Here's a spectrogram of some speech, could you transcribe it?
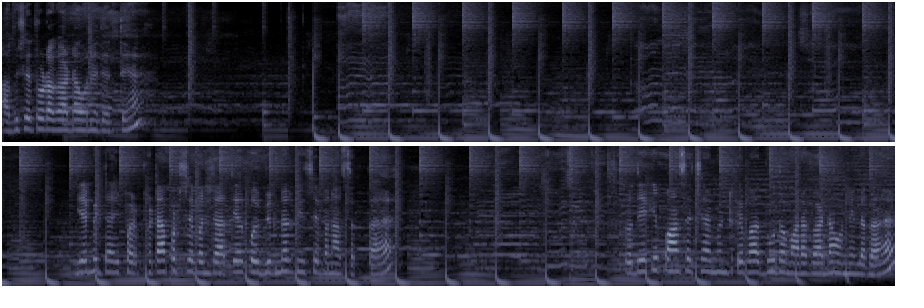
अब इसे थोड़ा गाढ़ा होने देते हैं। ये मिठाई फटाफट से बन जाती है और कोई बिगनर भी इसे बना सकता है। तो देखिए, पाँच से छः मिनट के बाद दूध हमारा गाढ़ा होने लगा है।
